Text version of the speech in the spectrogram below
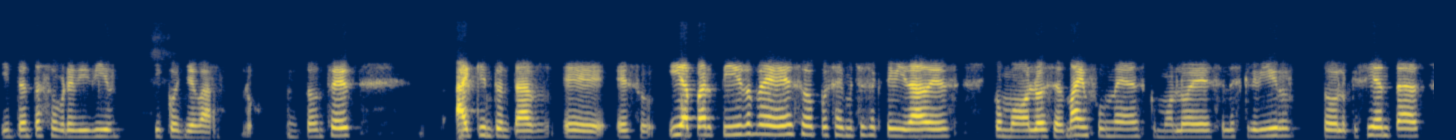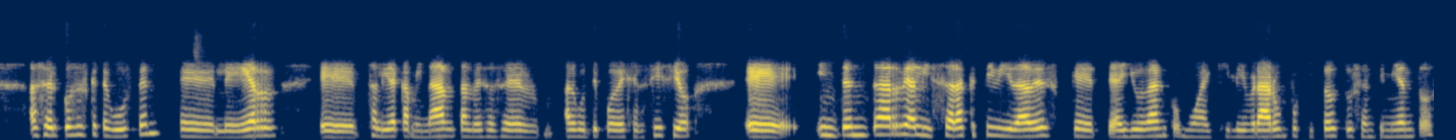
intenta sobrevivir y conllevarlo. Entonces, hay que intentar eh, eso. Y a partir de eso, pues hay muchas actividades como lo es el mindfulness, como lo es el escribir todo lo que sientas, hacer cosas que te gusten, eh, leer, eh, salir a caminar, tal vez hacer algún tipo de ejercicio, intentar realizar actividades que te ayudan como a equilibrar un poquito tus sentimientos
